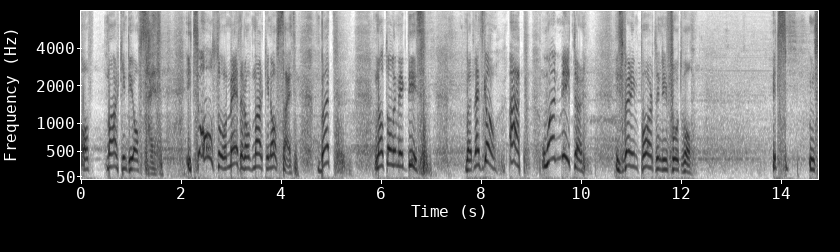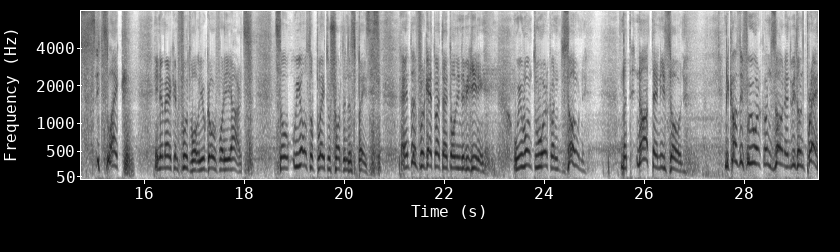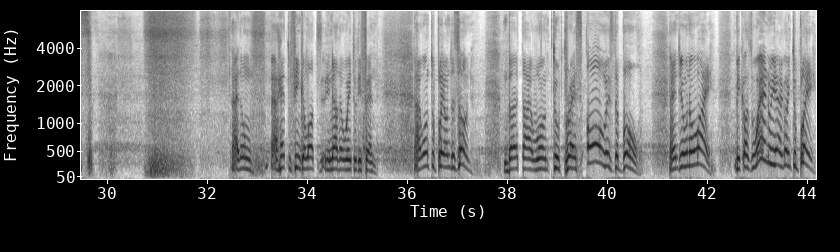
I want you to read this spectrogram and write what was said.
of marking the offside. It's also a matter of marking offside. But not only make this, but let's go up. One meter is very important in football. It's, it's, like in American football, you go for the yards. So we also play to shorten the spaces. And don't forget what I told in the beginning. We want to work on zone, but not any zone. Because if we work on zone and we don't press, I don't, I had to think a lot in other way to defend. I want to play on the zone, but I want to press always the ball. And you know why? Because when we are going to play,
